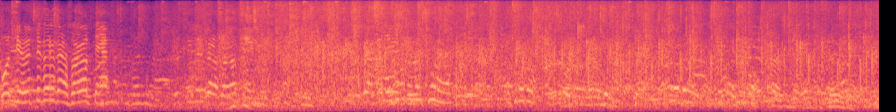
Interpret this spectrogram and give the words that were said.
こっち振ってくるから下がって。振ってくるから下がって大丈夫です。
